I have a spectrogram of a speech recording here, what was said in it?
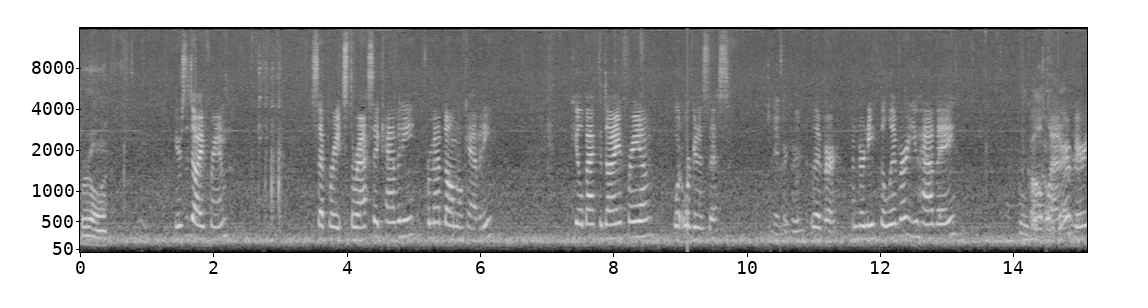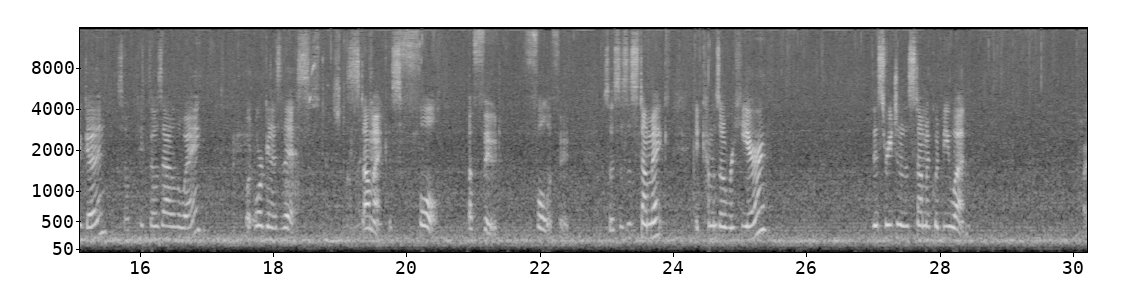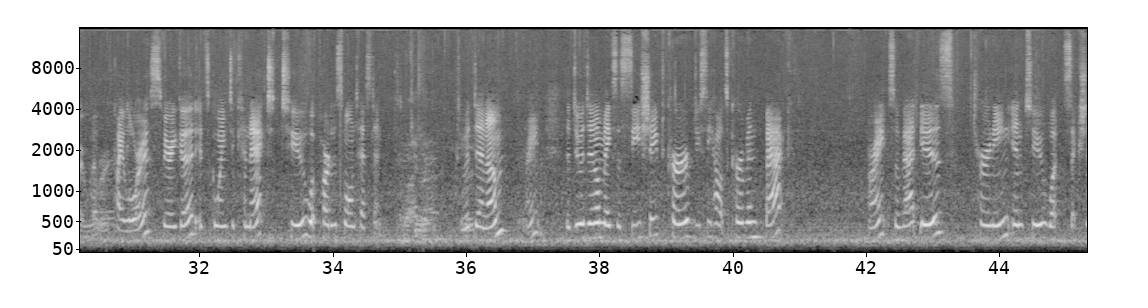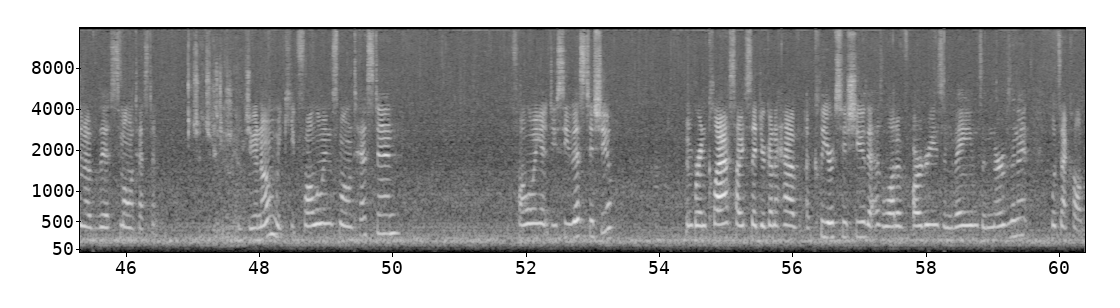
We're on. Here's the diaphragm. Separates thoracic cavity from abdominal cavity. Peel back the diaphragm. What organ is this? Liver. Liver. Underneath the liver, you have a gallbladder. Very good. So pick those out of the way. What organ is this? Stomach is full of food. Full of food. So this is the stomach. It comes over here. This region of the stomach would be what? Pylori. Pylorus. Very good. It's going to connect to what part of the small intestine? Duodenum, right? The duodenum makes a C-shaped curve. Do you see how it's curving back? All right, so that is turning into what section of the small intestine? Jejunum. We keep following the small intestine. Following it, do you see this tissue? Remember in class I said you're going to have a clear tissue that has a lot of arteries and veins and nerves in it? What's that called?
